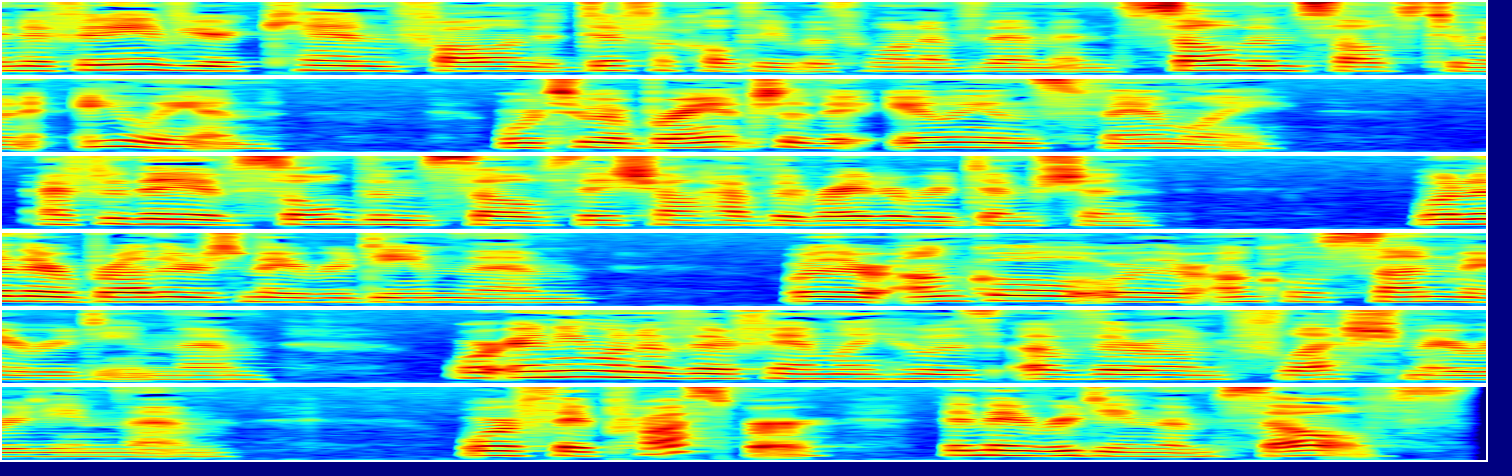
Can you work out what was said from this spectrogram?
and if any of your kin fall into difficulty with one of them and sell themselves to an alien, or to a branch of the alien's family, after they have sold themselves they shall have the right of redemption. One of their brothers may redeem them, or their uncle or their uncle's son may redeem them, or any one of their family who is of their own flesh may redeem them. Or if they prosper, they may redeem themselves.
